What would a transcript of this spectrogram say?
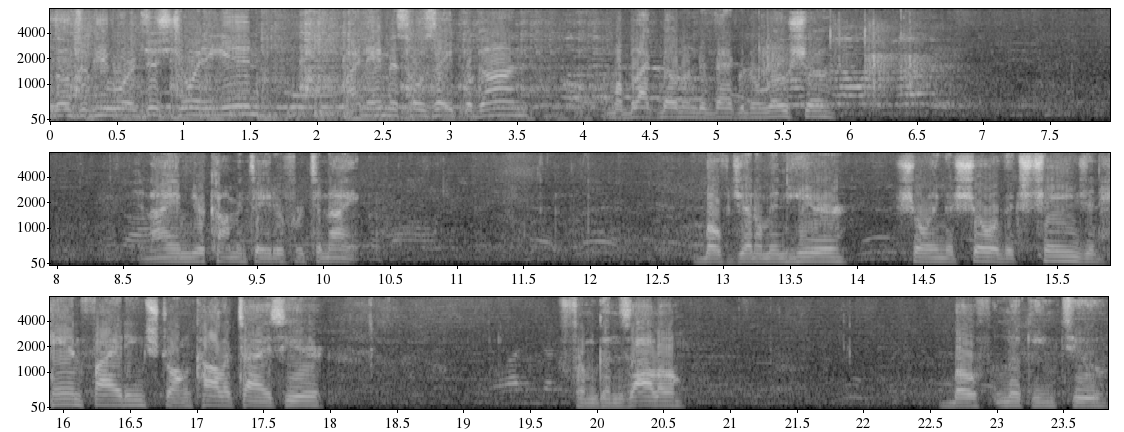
For those of you who are just joining in, my name is Jose Pagan. I'm a black belt under Wagner Rocha. And I am your commentator for tonight. Both gentlemen here showing a show of exchange and hand fighting, strong collar ties here from Gonzalo. Both looking to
